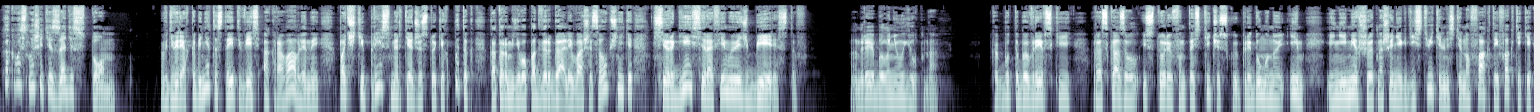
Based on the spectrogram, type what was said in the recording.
как вы слышите сзади стон. В дверях кабинета стоит весь окровавленный, почти при смерти от жестоких пыток, которым его подвергали ваши сообщники, Сергей Серафимович Берестов. Андрею было неуютно. Как будто бы Вревский рассказывал историю фантастическую, придуманную им и не имевшую отношения к действительности, но факты и фактики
